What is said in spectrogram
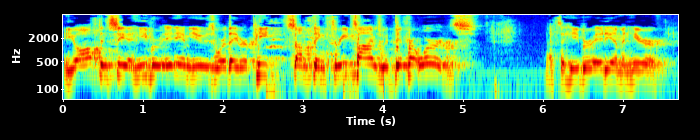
You often see a Hebrew idiom used where they repeat something three times with different words. That's a Hebrew idiom, and here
